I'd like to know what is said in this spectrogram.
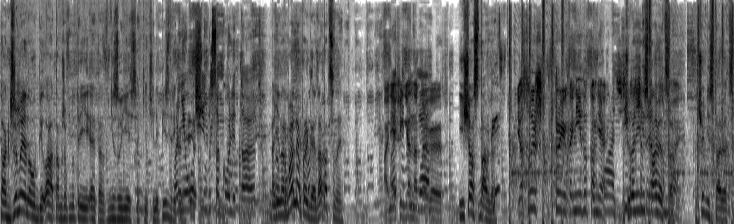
Так, Джимена убил. А, там же внутри, это, внизу есть всякие челепиздрики. Они очень высоко летают. Они нормально прыгают, да, пацаны? Они офигенно я. прыгают. Еще ставлю. Я слышу их, они идут ко мне. А что они не ставятся? А что не ставятся?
